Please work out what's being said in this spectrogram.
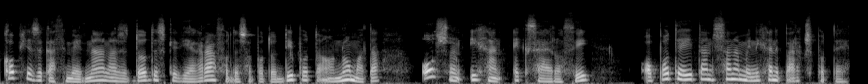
κόπιαζε καθημερινά αναζητώντας και διαγράφοντας από τον τύπο τα ονόματα όσων είχαν εξαερωθεί, οπότε ήταν σαν να μην είχαν υπάρξει ποτέ.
